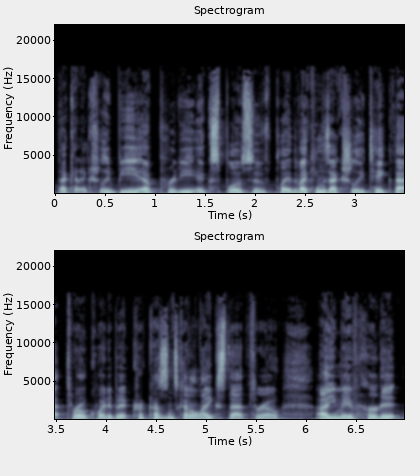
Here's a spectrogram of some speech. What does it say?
that can actually be a pretty explosive play. The Vikings actually take that throw quite a bit. Kirk Cousins kind of likes that throw. Uh, you may have heard it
